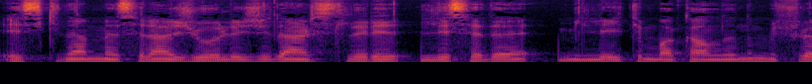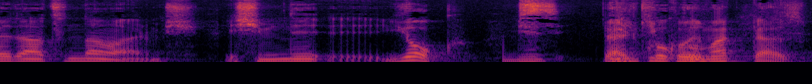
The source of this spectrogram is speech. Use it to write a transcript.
eskiden mesela jeoloji dersleri lisede Milli Eğitim Bakanlığı'nın müfredatında varmış. E şimdi e, yok. Biz Belki ilkokul, koymak lazım.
